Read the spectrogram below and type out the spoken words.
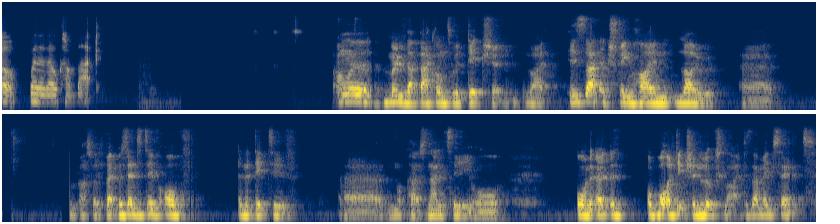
of whether they'll come back. I'm going to move that back onto addiction. Like, is that extreme high and low, uh, I suppose, representative of an addictive, uh, not personality or or of what addiction looks like. Does that make sense?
